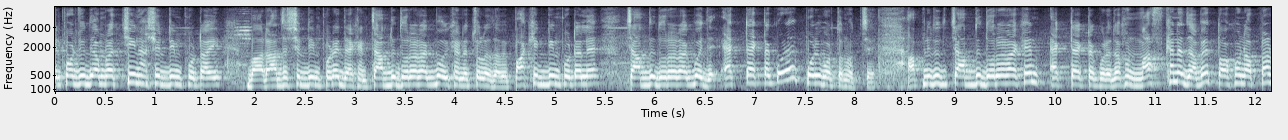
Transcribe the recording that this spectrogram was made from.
এরপর যদি আমরা চীন হাঁসের ডিম ফোটাই বা রাজহাঁসের ডিম ফোটাই, দেখেন চাপ দিয়ে ধরে রাখব, ওইখানে চলে যাবে। পাখির ডিম ফোটালে চাপ দিয়ে ধরে রাখব যে একটা একটা করে পরিবর্তন হচ্ছে। আপনি যদি চাপ দিয়ে ধরে রাখেন, একটা একটা করে। যখন মাঝখানে যাবে, তখন আপনার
